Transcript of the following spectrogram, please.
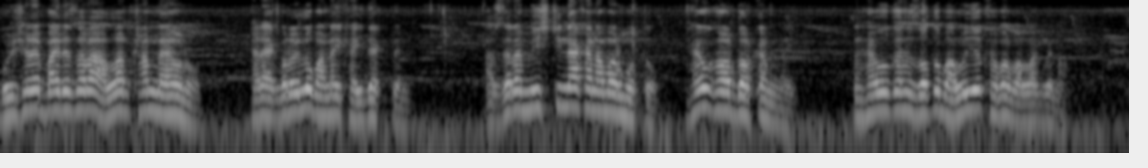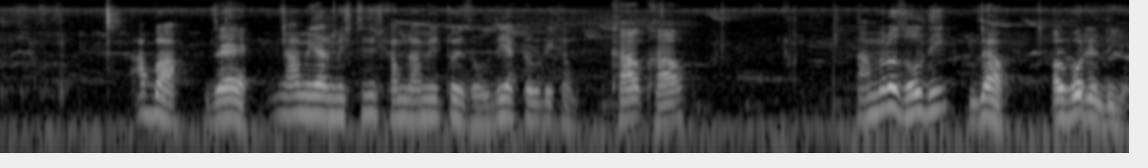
বরিশালের বাইরে যারা আল্লাহ খান না এখনও হ্যাঁ একবার হইলেও বানাই খাই দেখবেন আর যারা মিষ্টি না খান আমার মতো হ্যাঁ খাওয়ার দরকার নাই। হ্যাঁ কাছে যত ভালোই হোক খাবার ভালো লাগবে না। আব্বা যে। আমি আর মিষ্টি জিনিস খাম না আমি একটু জলদি একটা রুটি খাম। খাও খাও। আমিও জলদি। দাও অল্প দিয়ে দিও।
